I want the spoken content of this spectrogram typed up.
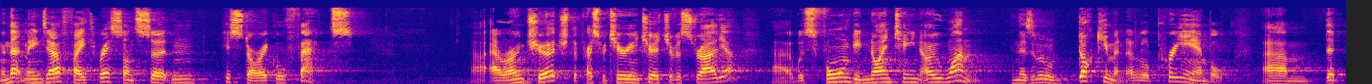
And that means our faith rests on certain historical facts. Uh, our own church, the Presbyterian Church of Australia, uh, was formed in 1901, and there's a little document, a little preamble um, that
